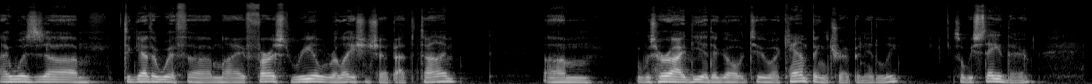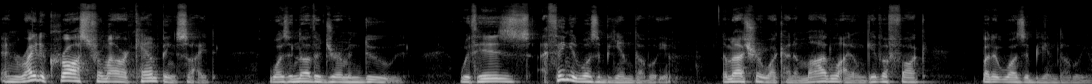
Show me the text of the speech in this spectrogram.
I was uh, together with uh, my first real relationship at the time. Um, it was her idea to go to a camping trip in Italy. So we stayed there. And right across from our camping site was another German dude with his, I think it was a BMW. I'm not sure what kind of model, I don't give a fuck, but it was a BMW.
